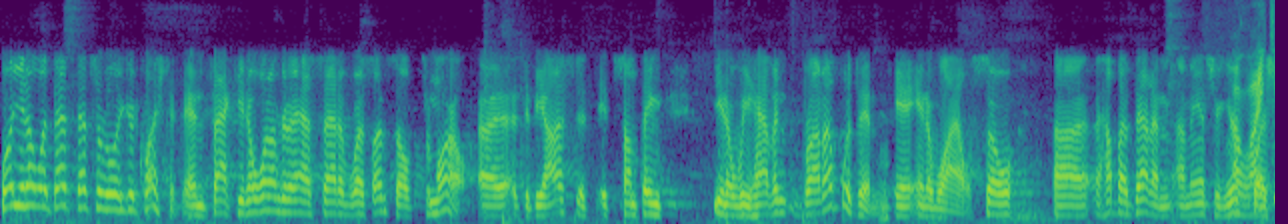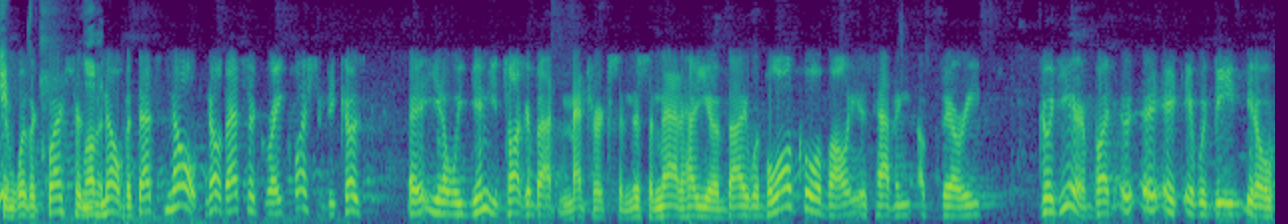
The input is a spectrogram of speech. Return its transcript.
Well, you know what? That that's a really good question. In fact, you know what? I'm going to ask that of Wes Unseld tomorrow. Uh, to be honest, it, it's something you know we haven't brought up with him in, in a while. So uh, how about that? I'm I'm answering your like question it. with a question. No, but that's no, no. That's a great question because. Uh, you know, again, you talk about metrics and this and that, how you evaluate. Bilal Coulibaly is having a very good year, but it, it would be, you know,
